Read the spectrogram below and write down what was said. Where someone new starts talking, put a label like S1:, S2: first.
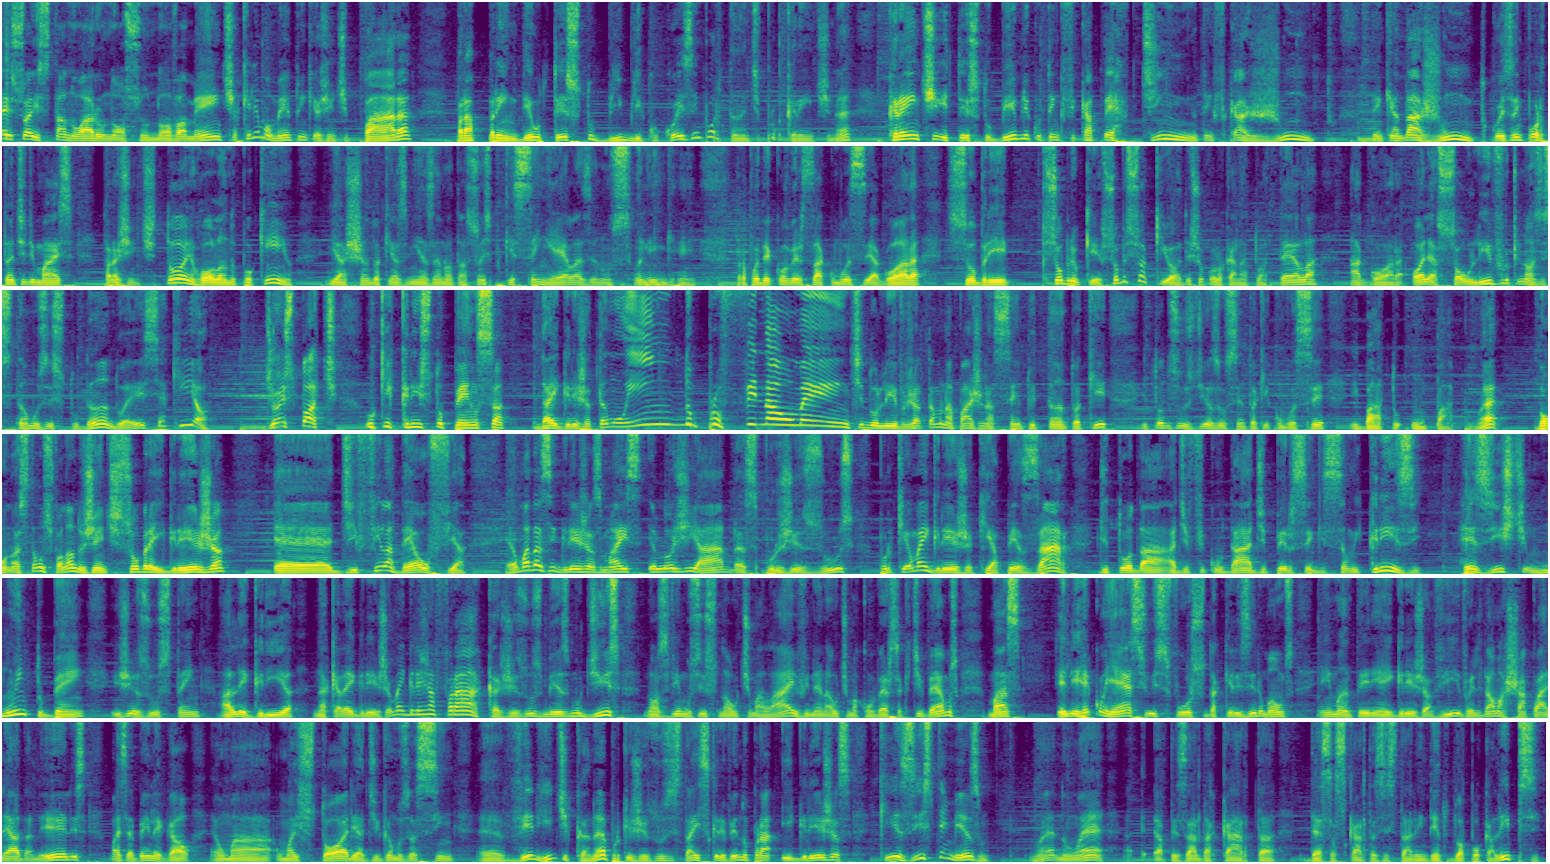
S1: É isso aí, está no ar o nosso novamente, aquele momento em que a gente para para aprender o texto bíblico, coisa importante para o crente, né? Crente e texto bíblico tem que ficar pertinho, tem que ficar junto, tem que andar junto, coisa importante demais para a gente. Estou enrolando um pouquinho e achando aqui as minhas anotações, porque sem elas eu não sou ninguém. Para poder conversar com você agora sobre sobre o quê? Sobre isso aqui, ó. Deixa eu colocar na tua tela agora. Olha só, o livro que nós estamos estudando é esse aqui, ó. John Stott, O que Cristo pensa da igreja. Estamos indo pro finalmente do livro. Já estamos na página cento e tanto aqui e todos os dias eu sento aqui com você e bato um papo, não é? Bom, nós estamos falando, gente, sobre a igreja é, de Filadélfia. É uma das igrejas mais elogiadas por Jesus, porque é uma igreja que, apesar de toda a dificuldade, perseguição e crise, resiste muito bem e Jesus tem alegria naquela igreja. É uma igreja fraca, Jesus mesmo diz, nós vimos isso na última live, né, na última conversa que tivemos, mas ele reconhece o esforço daqueles irmãos em manterem a igreja viva, ele dá uma chacoalhada neles, mas é bem legal, é uma, uma história, digamos assim, é, verídica, né? porque Jesus está escrevendo para igrejas que existem mesmo. Não é? não é, apesar da carta, dessas cartas estarem dentro do Apocalipse,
